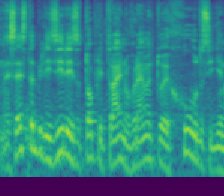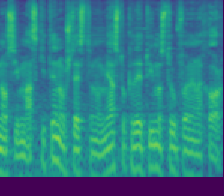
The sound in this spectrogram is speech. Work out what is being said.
не се стабилизира и затопли трайно времето, е хубаво да си ги носим маските на обществено място, където има струпване на хора.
